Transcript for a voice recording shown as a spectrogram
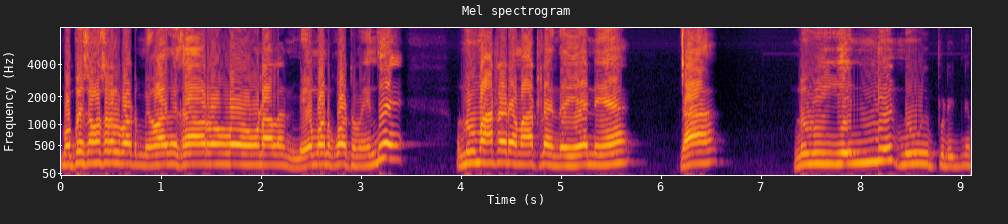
ముప్పై సంవత్సరాల పాటు మేము అధికారంలో ఉండాలని మేము అనుకోవటం ఏంది? నువ్వు మాట్లాడే మాట్లాడింది ఏని నువ్వు ఎన్ని నువ్వు ఇప్పుడు ఇన్ని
